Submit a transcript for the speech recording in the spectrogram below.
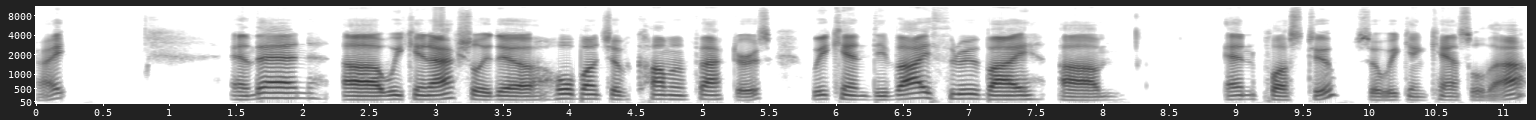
right and then uh, we can actually there are a whole bunch of common factors we can divide through by um, n plus 2, so we can cancel that.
